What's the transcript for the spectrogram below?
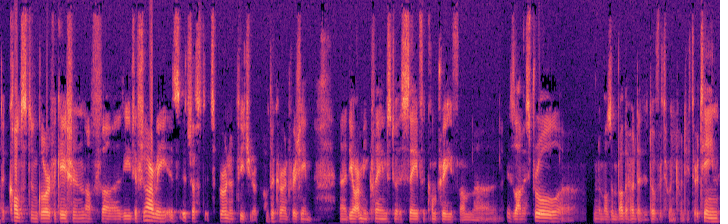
the constant glorification of uh, the Egyptian army, is it's just it's a permanent feature of the current regime. Uh, the army claims to have saved the country from uh, Islamist rule uh, the Muslim Brotherhood that it overthrew in 2013.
